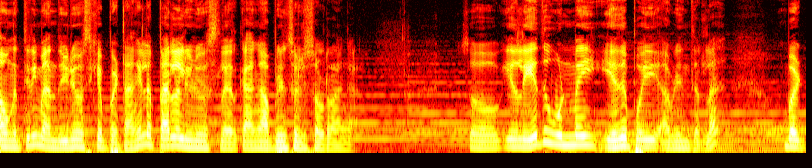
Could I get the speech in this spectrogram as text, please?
அவங்க திரும்பி அந்த யூனிவர்ஸ்க்கே போயிட்டாங்க. இல்லை பேரல் யூனிவர்ஸில் இருக்காங்க அப்படின்னு சொல்லி சொல்கிறாங்க ஸோ இதில் எது உண்மை எது பொய் அப்படின்னு தெரில பட்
